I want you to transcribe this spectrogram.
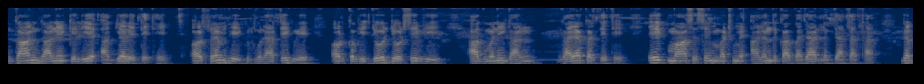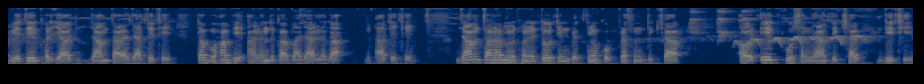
गान गाने के लिए आज्ञा देते थे और स्वयं भी गुनगुनाते हुए और कभी ज़ोर ज़ोर से भी आगमनी गान गाया करते थे। एक मास से मठ में आनंद का बाज़ार लग जाता था। जब वे देवघर या जामताड़ा जाते थे, तब वहाँ भी आनंद का बाज़ार लगा आते थे। जामताड़ा में उन्होंने दो तीन व्यक्तियों को प्रश्न दीक्षा और एक को संन्यास दीक्षा दी थी।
